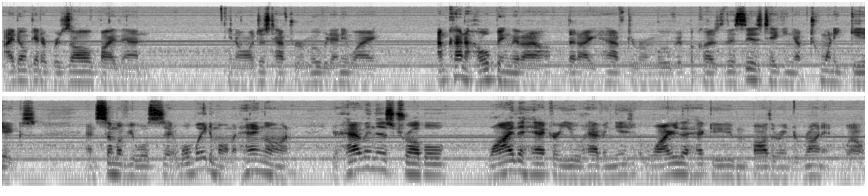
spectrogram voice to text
I don't get it resolved by then, you know, I'll just have to remove it anyway. I'm kind of hoping that I that I have to remove it because this is taking up 20 gigs. And some of you will say, well, wait a moment, hang on. You're having this trouble. Why the heck are you having it? Why the heck are you even bothering to run it? Well,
